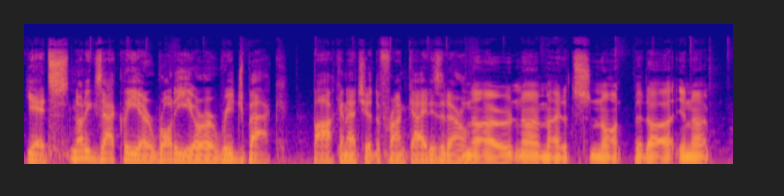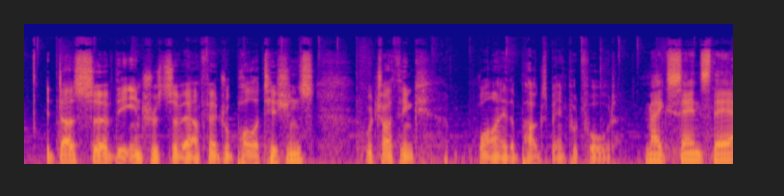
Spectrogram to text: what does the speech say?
Yeah, it's not exactly a Roddy or a Ridgeback barking at you at the front gate, is it, Errol? No, no, mate, it's not. But, uh, you know, it does serve the interests of our federal politicians, which I think why the pug's been put forward. Makes sense there.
